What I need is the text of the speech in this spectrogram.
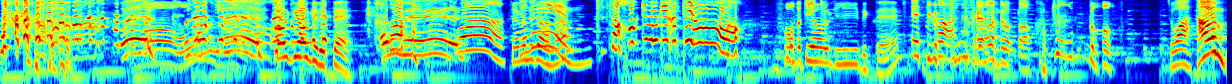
왜? 어? 허기허기 늑대. 아니 왜? 와 여빈님 진짜 허기허기 같아요. 허기허기 늑대. 이거 와. 진짜 잘 만들었다. 쫀다. 좋아. 다음.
